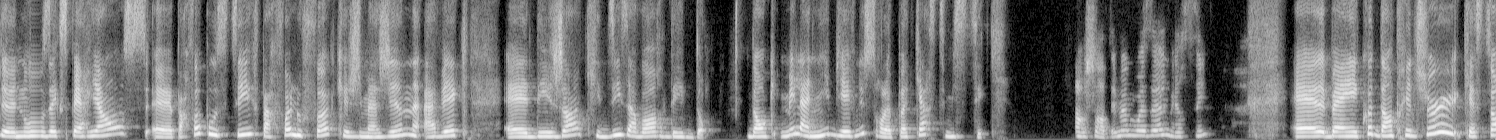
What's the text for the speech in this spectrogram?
de nos expériences, euh, parfois positives, parfois loufoques, j'imagine, avec euh, des gens qui disent avoir des dons. Donc, Mélanie, bienvenue sur le podcast Mystique. Enchantée, mademoiselle, merci. Euh, ben, écoute, d'entrée de jeu, question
